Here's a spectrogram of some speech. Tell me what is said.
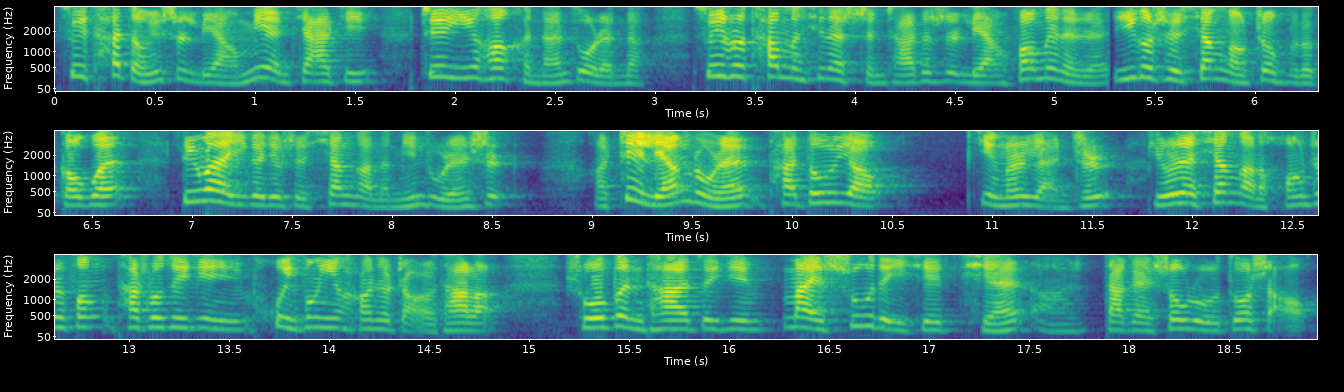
所以它等于是两面夹击。这些银行很难做人的，所以说他们现在审查的是两方面的人，一个是香港政府的高官，另外一个就是香港的民主人士啊，这两种人他都要。敬而远之，比如在香港的黄之锋，他说最近汇丰银行就找着他了，说问他最近卖书的一些钱啊，大概收入多少？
